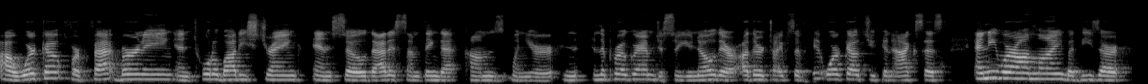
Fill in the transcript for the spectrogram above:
uh, workout for fat burning and total body strength. And so that is something that comes when you're in, in, the program. Just so you know, there are other types of HIIT workouts you can access anywhere online, but these are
